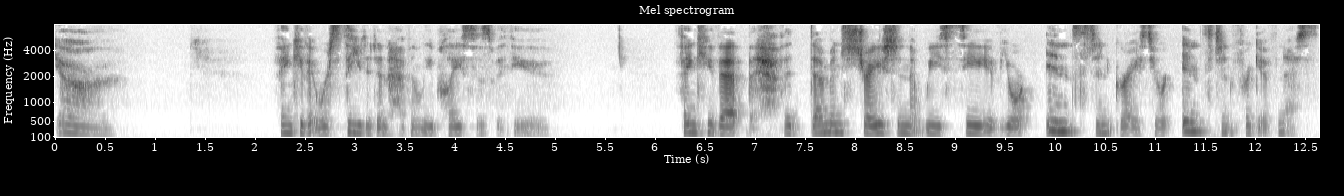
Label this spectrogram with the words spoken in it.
you. Yo. Thank you that we're seated in heavenly places with you. Thank you that the demonstration that we see of your instant grace, your instant forgiveness,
